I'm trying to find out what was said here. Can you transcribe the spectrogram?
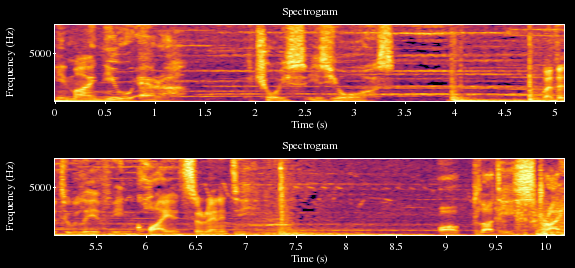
In my new era, the choice is yours. Whether to live in quiet serenity or bloody strife.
